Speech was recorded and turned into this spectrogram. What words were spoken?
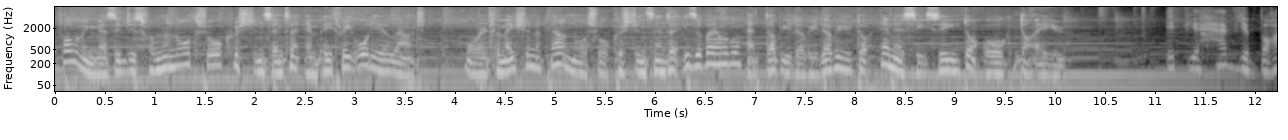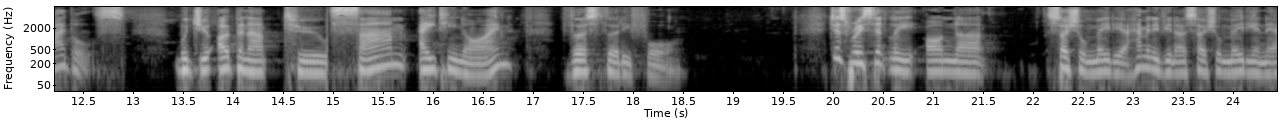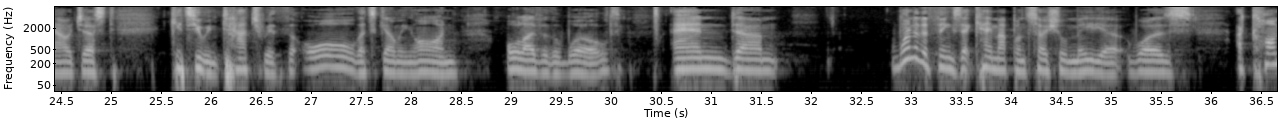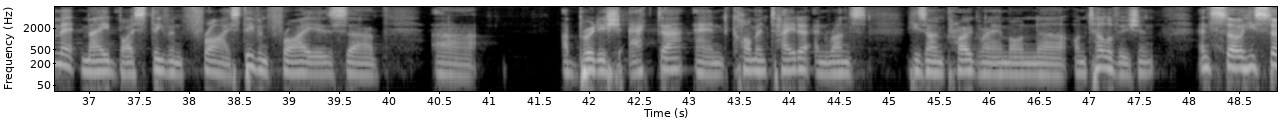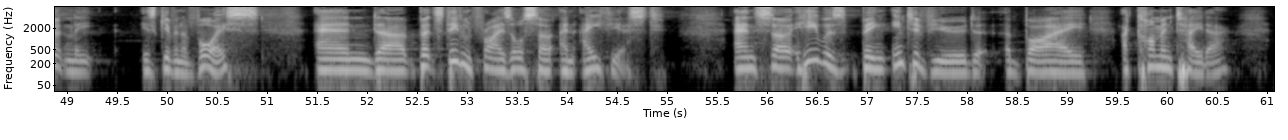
The following message is from the North Shore Christian Centre MP3 Audio Lounge. More information about North Shore Christian Centre is available at www.nscc.org.au. If you have your Bibles, would you open up to Psalm 89, verse 34? Just recently on uh, social media, how many of you know social media now just gets you in touch with all that's going on all over the world? And um, one of the things that came up on social media was a comment made by Stephen Fry. Stephen Fry is uh, uh, a British actor and commentator and runs his own program on, uh, on television. And so he certainly is given a voice. And, uh, but Stephen Fry is also an atheist. And so he was being interviewed by a commentator.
